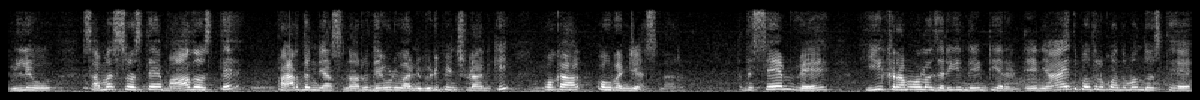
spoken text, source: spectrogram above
వీళ్ళు సమస్య వస్తే బాధ వస్తే ప్రార్థన చేస్తున్నారు. దేవుడు వారిని విడిపించడానికి ఒక ఒక పని చేస్తున్నారు. ద సేమ్ వే ఈ క్రమంలో జరిగింది ఏంటి అని అంటే న్యాయాధిపతులు కొంతమంది వస్తే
